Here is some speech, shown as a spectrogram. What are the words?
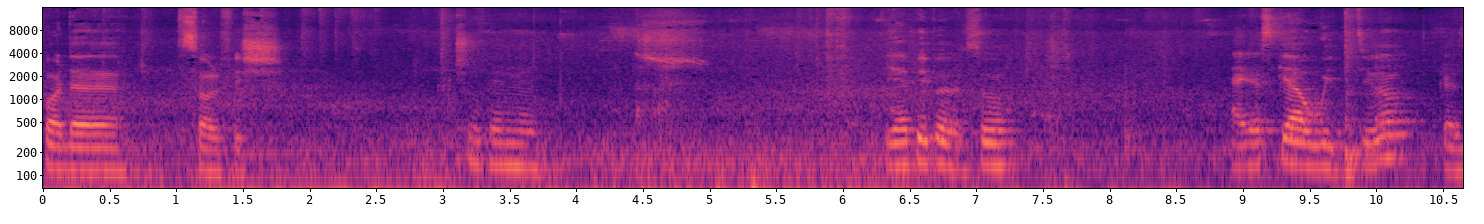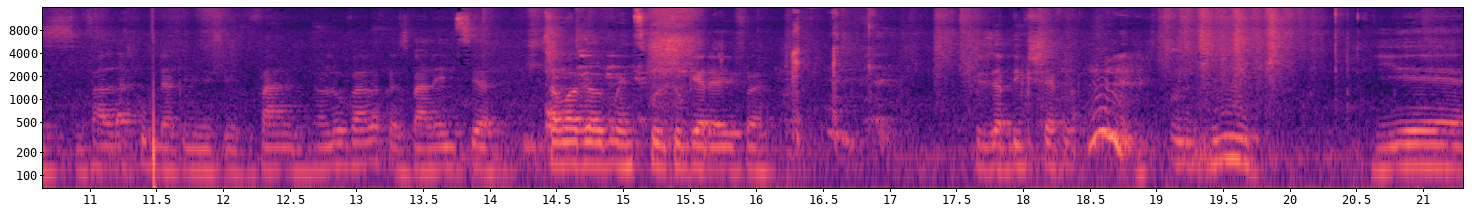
for the saltfish. Yeah, people. So I just can't wait, you know, because Val that cooked that say Val, you know Val, because Valencia. Some of you went to school together with uh, her. She's a big chef. now. Mhm. Yeah.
